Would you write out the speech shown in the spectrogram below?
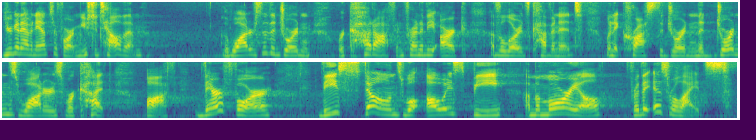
You're gonna have an answer for them. You should tell them. The waters of the Jordan were cut off in front of the ark of the Lord's covenant when it crossed the Jordan. The Jordan's waters were cut off. Therefore, these stones will always be a memorial for the Israelites.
